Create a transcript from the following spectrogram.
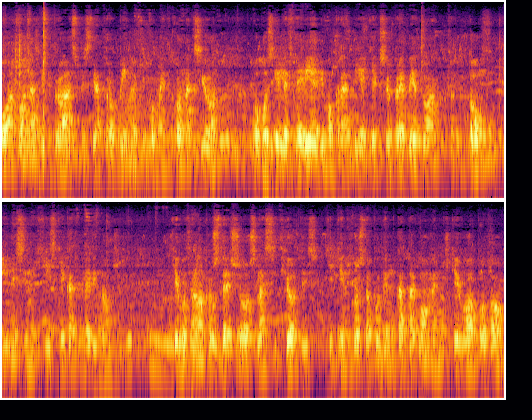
Ο αγώνας για την προάσπιση ανθρωπίνων και οικομενικών αξιών, όπως η ελευθερία, η δημοκρατία και η αξιοπρέπεια του ατόμου, είναι συνεχής και καθημερινός. Και εγώ θέλω να προσθέσω ως λασιτιώτη και γενικώ το αποδείμου καταγόμενος και εγώ από εδώ,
